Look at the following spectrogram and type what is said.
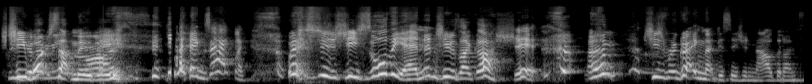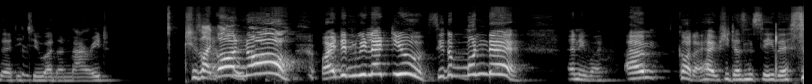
She's she watched that movie. yeah, exactly. Well, she, she saw the end and she was like, oh shit. Um, she's regretting that decision now that I'm 32 and unmarried. She's like, oh no, why didn't we let you see the Monday? Anyway, um, God, I hope she doesn't see this.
